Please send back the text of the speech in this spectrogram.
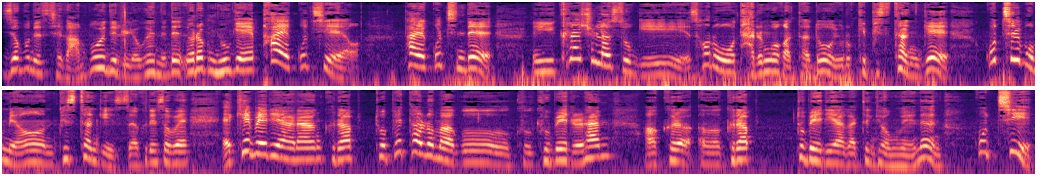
지저분해서 제가 안 보여드리려고 했는데 여러분 요게 파의 꽃이에요. 파의 꽃인데 이 크라슐라 속이 서로 다른 것 같아도 이렇게 비슷한 게 꽃을 보면 비슷한 게 있어요. 그래서 왜 에케베리아랑 그랍토 페탈lum하고 그 교배를 한 어, 그, 어, 그랍토베리아 같은 경우에는 꽃이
